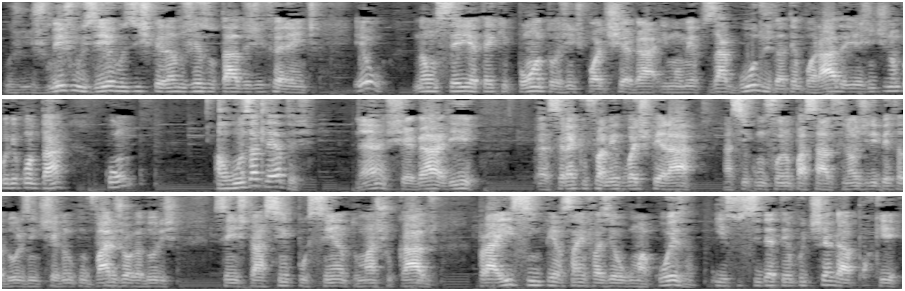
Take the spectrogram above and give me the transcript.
Os, os mesmos erros esperando os resultados diferentes. Eu não sei até que ponto a gente pode chegar em momentos agudos da temporada e a gente não poder contar com alguns atletas. Né? Chegar ali, é, será que o Flamengo vai esperar, assim como foi no passado, final de Libertadores, a gente chegando com vários jogadores sem estar 100% machucados, para aí sim pensar em fazer alguma coisa, isso se der tempo de chegar, porque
